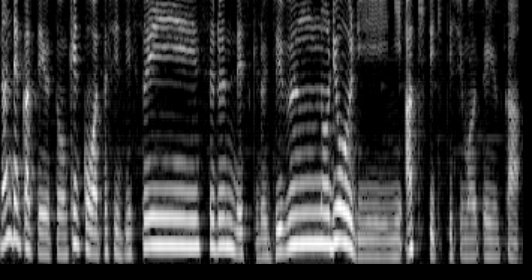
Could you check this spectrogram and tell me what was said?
なんでかっていうと、結構私自炊するんですけど、自分の料理に飽きてきてしまうというか、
